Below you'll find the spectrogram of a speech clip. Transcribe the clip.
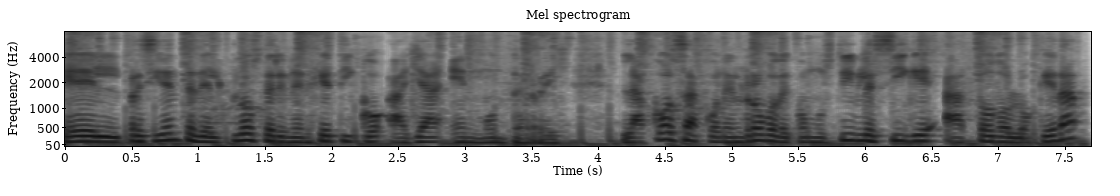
el presidente del clúster energético allá en Monterrey. La cosa con el robo de combustible sigue a todo lo que da,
